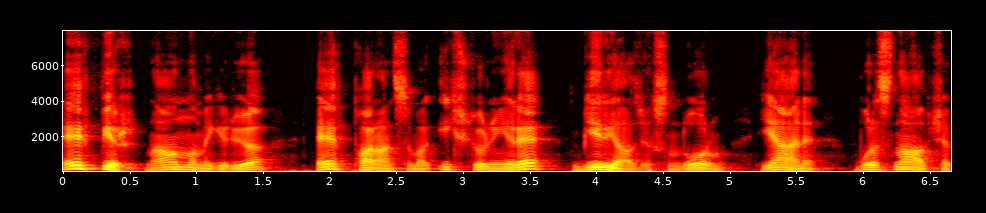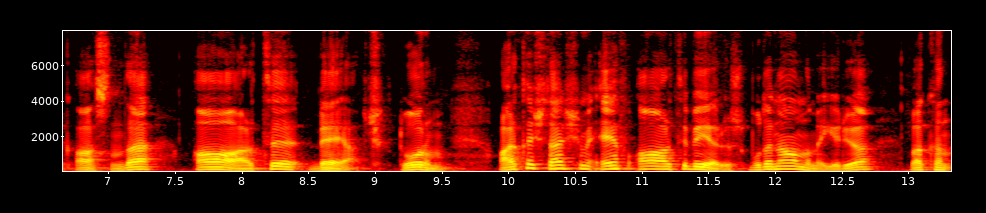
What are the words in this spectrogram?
f1 ne anlama geliyor? f parantezi bak x görün yere 1 yazacaksın doğru mu? Yani burası ne yapacak? Aslında A artı B yapacak. Doğru mu? Arkadaşlar şimdi f a artı b arıyoruz. Bu da ne anlama geliyor? Bakın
